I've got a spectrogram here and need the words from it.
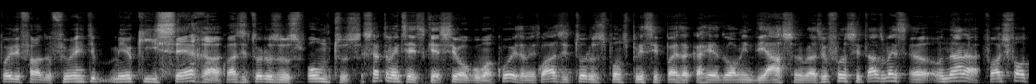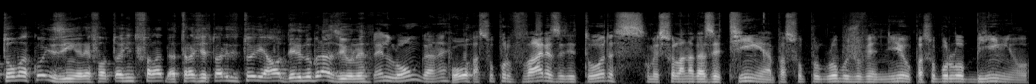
Depois de falar do filme, a gente meio que encerra quase todos os pontos. Certamente você esqueceu alguma coisa, mas quase todos os pontos principais da carreira do Homem de Aço no Brasil foram citados. Mas, uh, o Nara, acho que faltou uma coisinha, né? Faltou a gente falar da trajetória editorial dele no Brasil, né? É longa, né? Pô. Passou por várias editoras. Começou lá na Gazetinha, passou por Globo Juvenil, passou por Lobinho,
